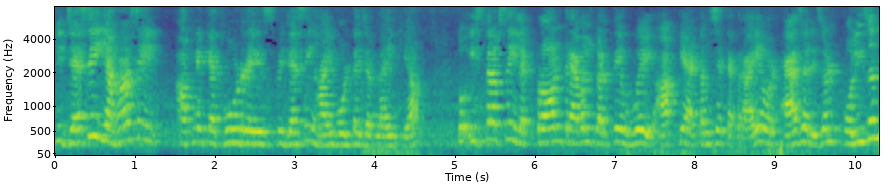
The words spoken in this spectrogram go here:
कि जैसे यहाँ से आपने कैथोड रेज पे जैसे ही हाई वोल्टेज अप्लाई किया तो इस तरफ़ से इलेक्ट्रॉन ट्रेवल करते हुए आपके एटम से टकराए और एज अ रिज़ल्ट कोलिजन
